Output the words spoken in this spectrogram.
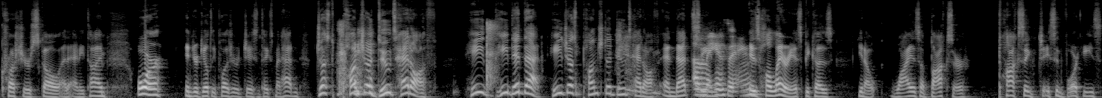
crush your skull at any time, or in your guilty pleasure, Jason Takes Manhattan, just punch a dude's head off. He he did that. He just punched a dude's head off, and that amazing is hilarious because you know why is a boxer boxing Jason Voorhees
